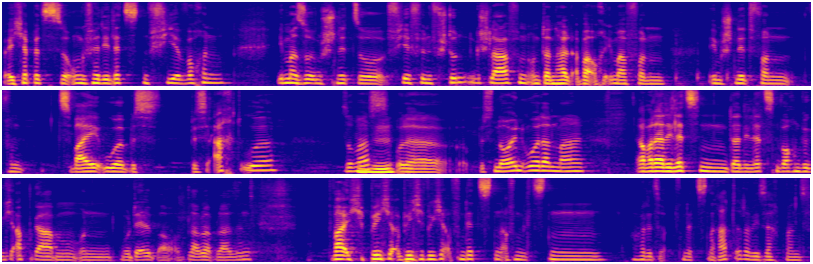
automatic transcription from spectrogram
Weil ich habe jetzt so ungefähr die letzten vier Wochen immer so im Schnitt so vier, fünf Stunden geschlafen und dann halt aber auch immer von im Schnitt von, von 2 Uhr bis, bis 8 Uhr sowas Mhm. oder bis 9 Uhr dann mal. Aber da die letzten, da die letzten Wochen wirklich Abgaben und Modellbau und bla bla bla sind, war ich, bin ich, bin ich wirklich auf dem letzten, auf dem letzten, auf dem letzten- auf dem letzten Rad oder wie sagt man's?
